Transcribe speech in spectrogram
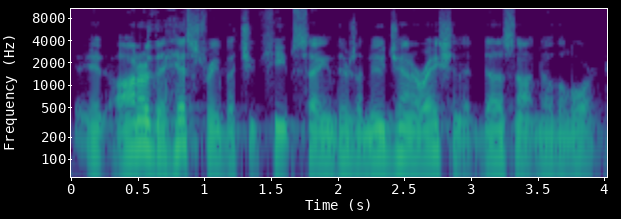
it, honor the history, but you keep saying there's a new generation that does not know the Lord,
